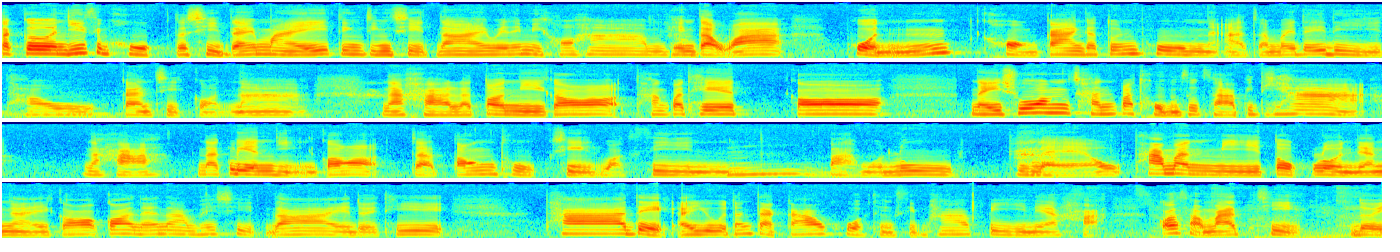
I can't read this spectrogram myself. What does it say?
จะเกิน 26 จะฉีดได้ไหม จริง ๆ ฉีดได้ไม่ได้มีข้อห้าม เพียงแต่ว่าผลของการกระตุ้นภูมิเนี่ยอาจจะไม่ได้ดีเท่าการฉีดก่อนหน้านะคะ และตอนนี้ก็ทั้งประเทศก็ในช่วงชั้นประถมศึกษาปีที่ 5 นะคะ นักเรียนหญิงก็จะต้องถูกฉีดวัคซีนปากมดลูกอยู่แล้ว ถ้ามันมีตกหล่นยังไงก็ก็แนะนำให้ฉีดได้โดยที่ถ้าเด็กอายุตั้งแต่ 9 ขวบถึง 15 ปีเนี่ยค่ะ ก็สามารถฉีดโดย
